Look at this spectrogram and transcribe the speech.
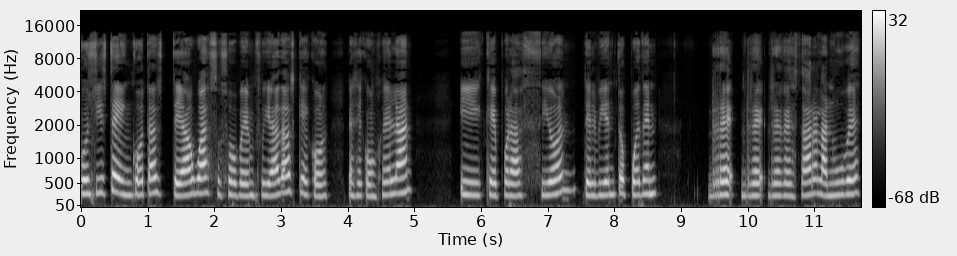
Consiste en gotas de agua sobreenfriadas que, que se congelan y que por acción del viento pueden regresar a la nube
